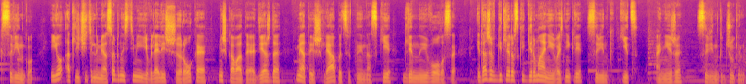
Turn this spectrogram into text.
к свингу. Ее отличительными особенностями являлись широкая, мешковатая одежда, мятые шляпы, цветные носки, длинные волосы. И даже в гитлеровской Германии возникли свинг-кидс, они же свинг-джугент.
